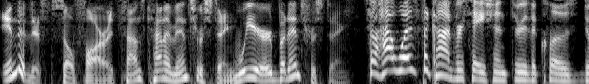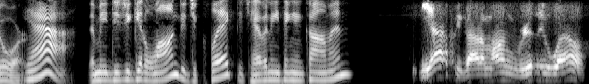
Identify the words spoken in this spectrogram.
into this so far. It sounds kind of interesting. Weird, but interesting. So, how was the conversation through the closed door? Yeah. I mean, did you get along? Did you click? Did you have anything in common? Yeah, we got along really well.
